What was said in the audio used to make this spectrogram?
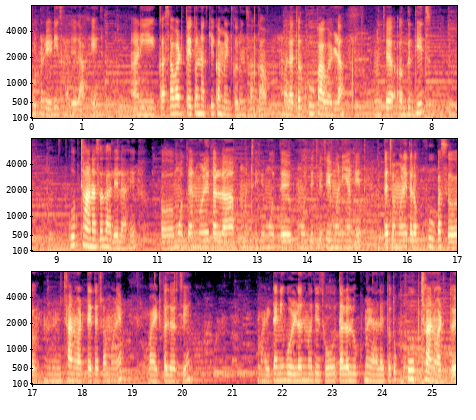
मुकुट रेडी झालेला आहे. आणि कसा वाटतंय तो नक्की कमेंट करून सांगा. मला तर खूप आवडला. म्हणजे अगदीच खूप छान असा झालेला आहे. मोत्यांमुळे त्याला म्हणजे हे मोते मोत्याचे जे मणी आहेत त्याच्यामुळे त्याला खूप असं छान वाटतंय त्याच्यामुळे. व्हाईट कलरचे व्हाईट आणि गोल्डनमध्ये जो त्याला लुक मिळाला आहे तो तो खूप छान वाटतोय.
